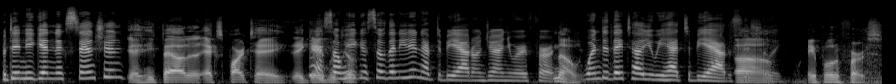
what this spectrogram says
But didn't he get an extension? Yeah, he filed an ex parte. They gave yeah, him so, he, so then he didn't have to be out on January 1st. No. When did they tell you he had to be out officially? Um, April the 1st.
